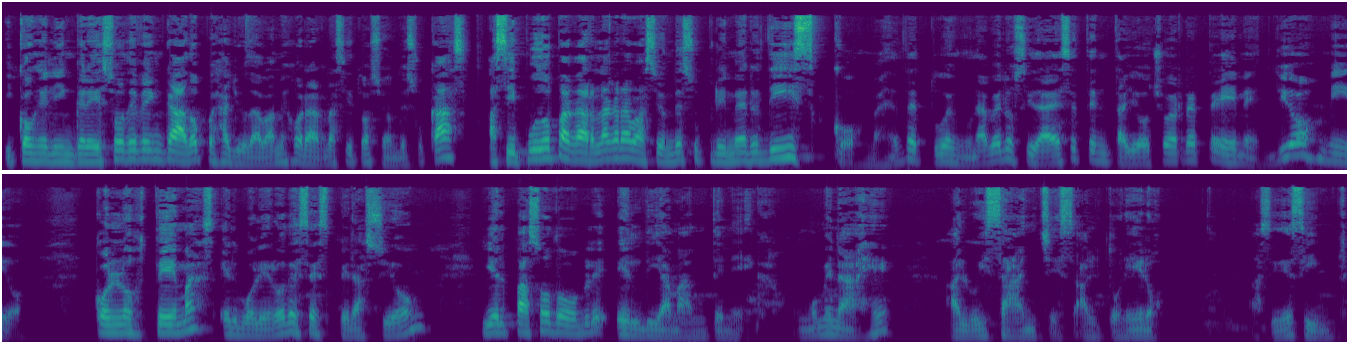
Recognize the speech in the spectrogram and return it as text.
y con el ingreso de Vengado pues ayudaba a mejorar la situación de su casa. Así pudo pagar la grabación de su primer disco, imagínate tú, en una velocidad de 78 RPM, Dios mío, con los temas El Bolero Desesperación y el paso doble El Diamante Negro, un homenaje a Luis Sánchez, al torero, así de simple.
